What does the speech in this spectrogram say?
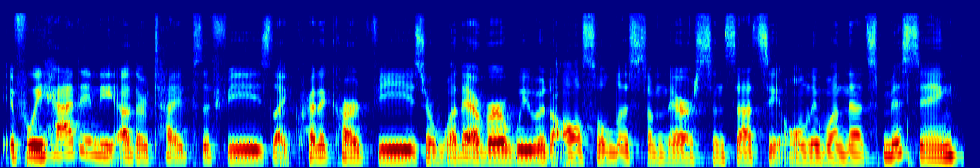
If we had any other types of fees like credit card fees or whatever, we would also list them there. Since that's the only one that's missing,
